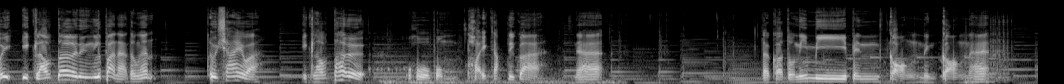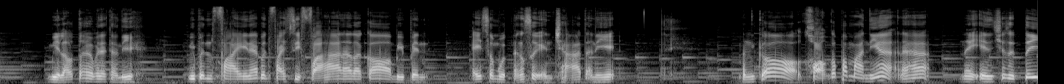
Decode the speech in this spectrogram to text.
ฮ้ยอีกเราเตอร์หนึ่งหรือเปล่านะตรงนั้นเออใช่วะอีกเราเตอร์โอ้โหผมถอยกลับดีกว่านะฮะแล้วก็ตรงนี้มีเป็นกล่องหนึ่งกล่องนะฮะมีเราเตอร์ไปในแถวนี้ มีเป็นไฟนะเป็นไฟสีฟ้านะแล้วก็มีเป็นไอ้สมุดหนังสือ Enchant อันนี้ มันก็ของก็ประมาณนี้นะฮะใน Ancient City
